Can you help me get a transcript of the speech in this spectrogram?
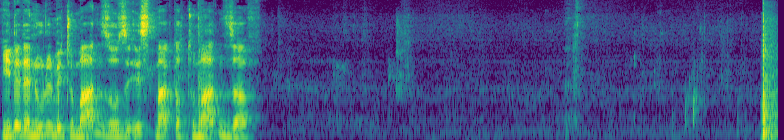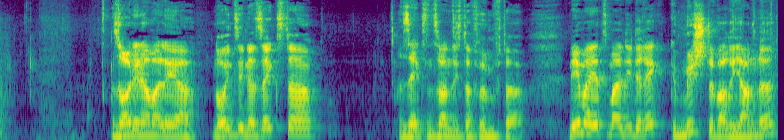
Jeder, der Nudeln mit Tomatensoße isst, mag doch Tomatensaft. So, den haben wir leer. 19.06. 26.05. Nehmen wir jetzt mal die direkt gemischte Variante.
